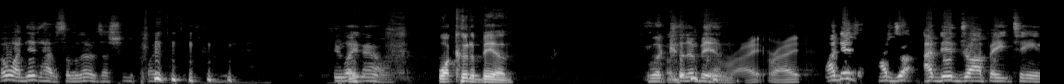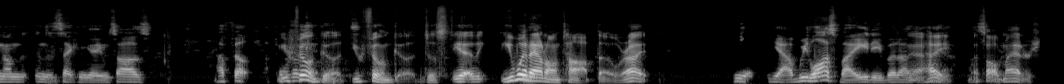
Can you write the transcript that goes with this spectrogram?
Oh, I did have some of those. I should have played. Too late now. What could have been? What could have been? Right, right. I did. I, dro- I did drop 18 on the, in the second game, so I was. I felt. I felt You're feeling okay. good. You're feeling good. Just yeah, you went out on top though, right? Yeah, yeah, we lost by 80, but I, Yeah, hey, that's all that matters.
